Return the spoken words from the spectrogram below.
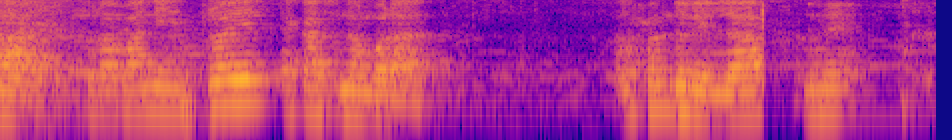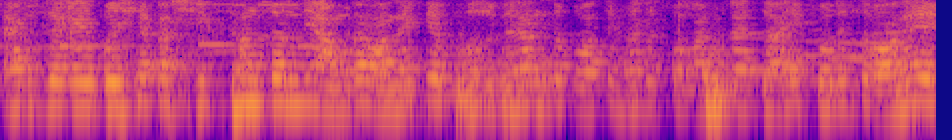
নাই। সূরা বানী ইসরাইল 81 নম্বর আয়াত। আলহামদুলিল্লাহ। মানে এক জায়গায় বসে একটা সিদ্ধান্ত নিয়ে আমরা অনেকে ভুল ভ্রান্ত পথে হয়তো চলাফেরা যাই করেছে অনেক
